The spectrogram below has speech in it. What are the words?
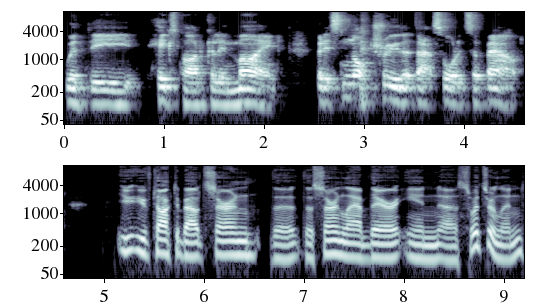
with the Higgs particle in mind, but it's not true that that's all it's about. You, have talked about CERN, the the CERN lab there in uh, Switzerland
